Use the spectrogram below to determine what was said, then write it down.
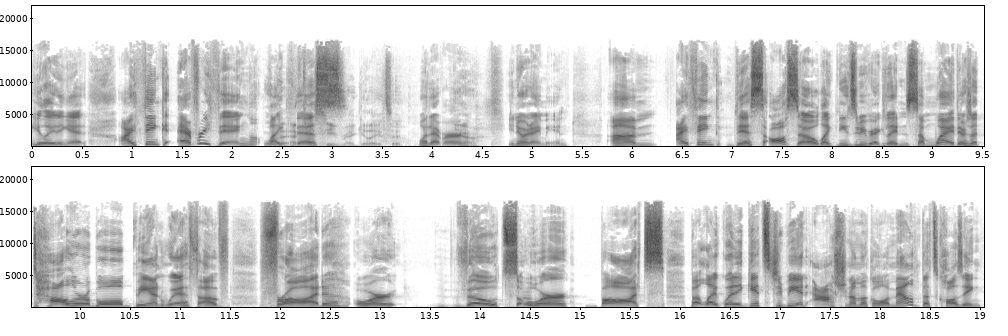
regulating it. I think everything Well, like this regulates it. whatever. Yeah. You know what I mean? Um, I think this also like needs to be regulated in some way. There's a tolerable bandwidth of fraud or votes or bots, but like when it gets to be an astronomical amount that's causing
